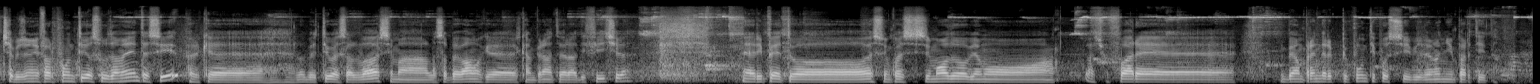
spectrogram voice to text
C'è bisogno di far punti assolutamente sì, perché l'obiettivo è salvarsi, ma lo sapevamo che il campionato era difficile eh, ripeto, adesso in qualsiasi modo dobbiamo acciuffare, dobbiamo prendere più punti possibile in ogni partita.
